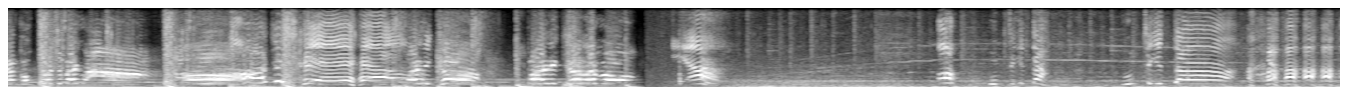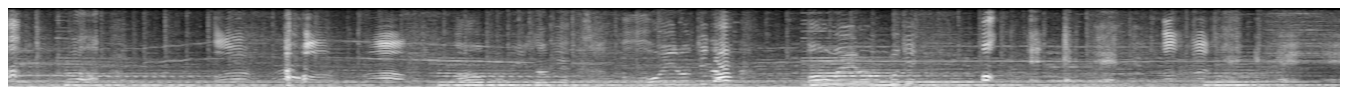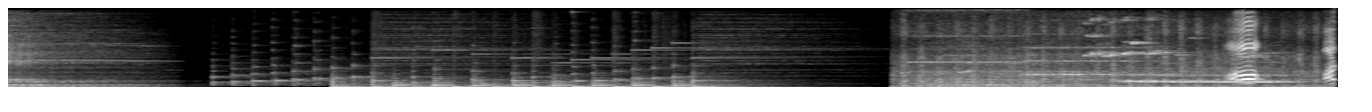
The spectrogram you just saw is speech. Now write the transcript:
난 걱정하지 말고 어, 아저씨 빨리 가 빨리 가라고 야! 어! 움직인다! 움직인다! 아, 몸이 이상해.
